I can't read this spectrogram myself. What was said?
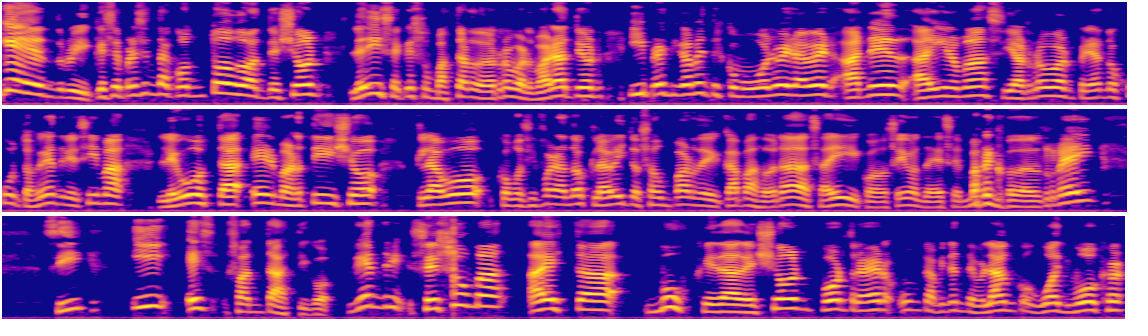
Gendry, que se presenta con todo ante Jon, le dice que es un bastardo de Robert Baratheon y prácticamente es como volver a ver a Ned ahí nomás y a Robert peleando juntos. Gendry encima le gusta el martillo, clavó como si fueran dos clavitos a un par de capas doradas ahí cuando se iban de desembarco del rey, ¿sí? Y es fantástico. Gendry se suma a esta búsqueda de Jon por traer un caminante blanco, un White Walker,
